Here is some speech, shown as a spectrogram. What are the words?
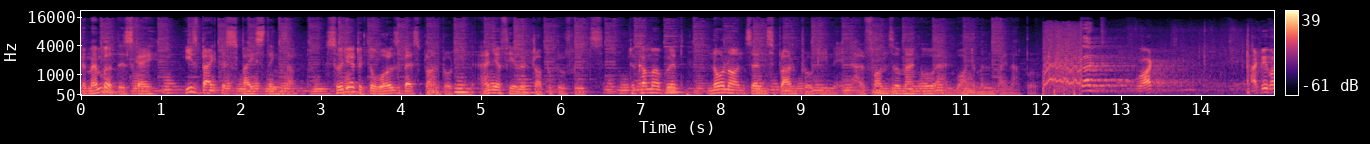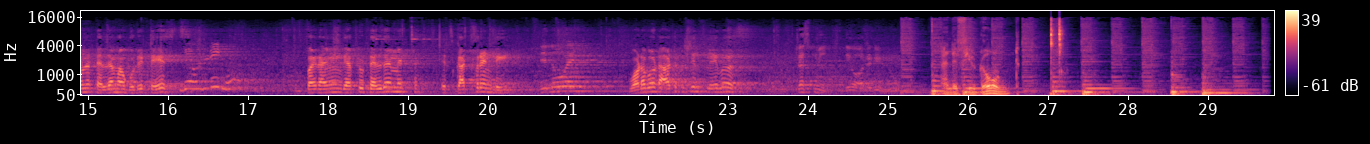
Remember this guy? He's back to spice things up. Surya took the world's best plant protein and your favorite tropical fruits to come up with no nonsense plant protein in Alphonso mango and watermelon pineapple. Cut. What? Aren't we going to tell them how good it tastes? They already know. But I mean, we have to tell them it's, it's gut friendly. They know it. What about artificial flavors? Trust me, they already know. And if you don't,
